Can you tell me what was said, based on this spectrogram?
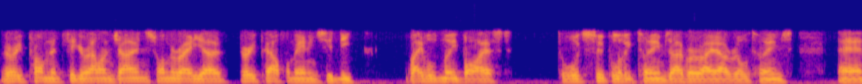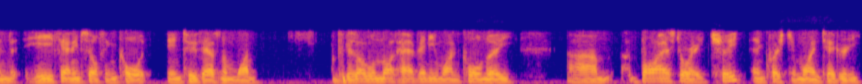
Very prominent figure, Alan Jones, on the radio, very powerful man in Sydney, labelled me biased towards Super League teams over ARL teams. And he found himself in court in 2001 because I will not have anyone call me um, biased or a cheat and question my integrity.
